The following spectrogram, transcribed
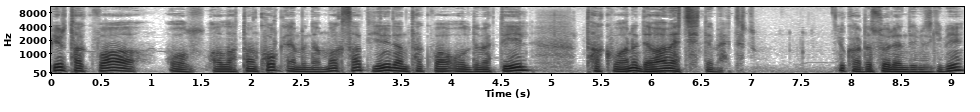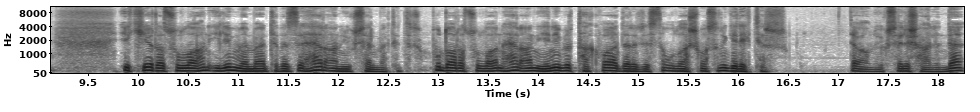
bir takva ol, Allah'tan kork emrinden maksat yeniden takva ol demek değil, takvanı devam et demektir. Yukarıda söylendiğimiz gibi. iki Resulullah'ın ilim ve mertebesi her an yükselmektedir. Bu da Resulullah'ın her an yeni bir takva derecesine ulaşmasını gerektirir devamlı yükseliş halinde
